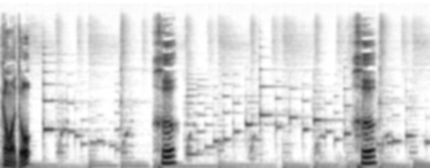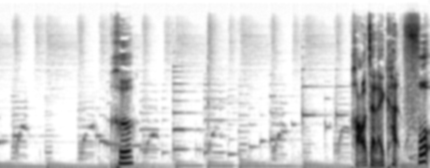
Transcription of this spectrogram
跟我读。喝，喝，喝。好，再来看 for，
